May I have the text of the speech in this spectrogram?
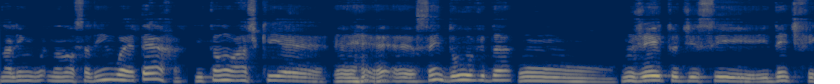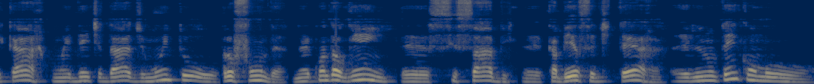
na, língua, na nossa língua, é terra. Então eu acho que é, é, é, é sem sem dúvida, um, um jeito de se identificar, uma identidade muito profunda. Né? Quando alguém é, se sabe é, cabeça de terra, ele não tem como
